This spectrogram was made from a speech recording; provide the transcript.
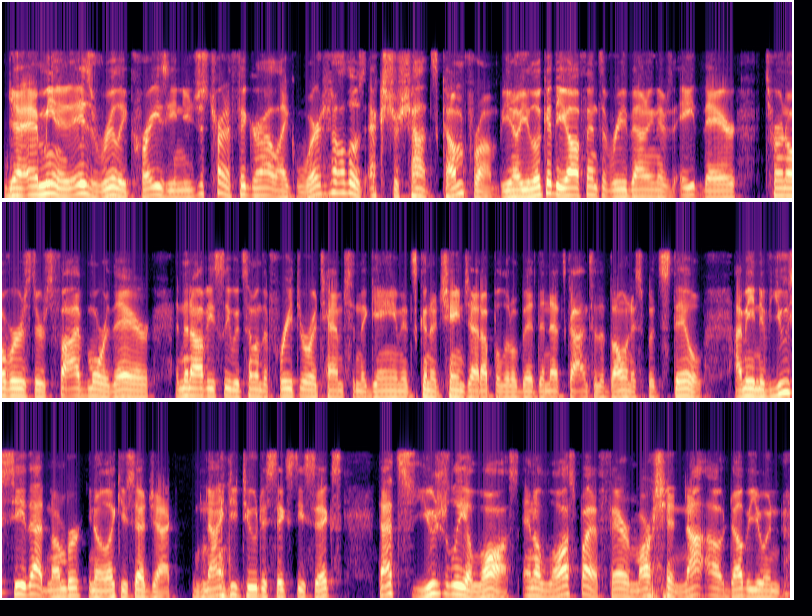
Yeah, I mean it is really crazy, and you just try to figure out like where did all those extra shots come from? You know, you look at the offensive rebounding. There's eight there, turnovers. There's five more there, and then obviously with some of the free throw attempts in the game, it's going to change that up a little bit. The Nets got into the bonus, but still, I mean, if you see that number, you know, like you said, Jack, 92 to 66 that's usually a loss and a loss by a fair margin, not out W in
